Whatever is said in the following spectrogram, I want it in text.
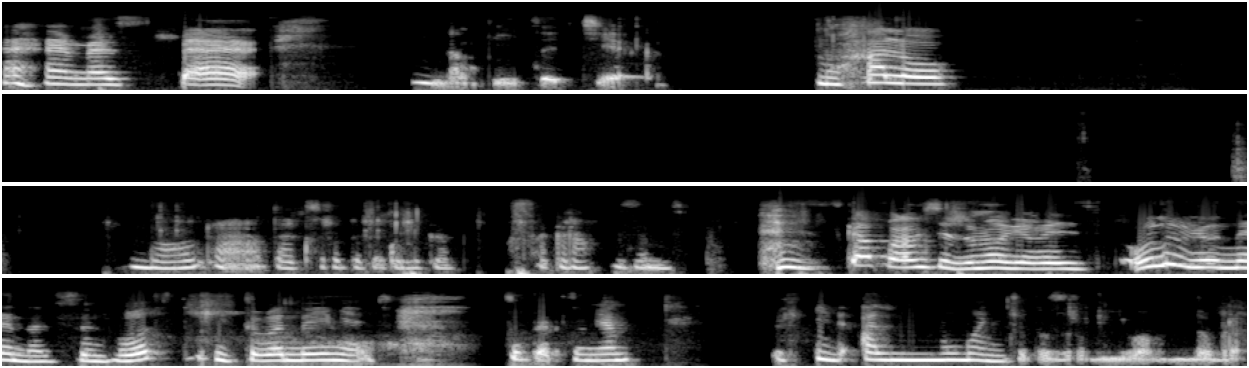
MSP. No widzę cię. No halo. Dobra, tak zrobię tego lika sakra. Skapłam się, że mogę mieć ulubiony włosy i to będę je mieć. Super, co nie? W idealnym momencie to zrobiłam. Dobra.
